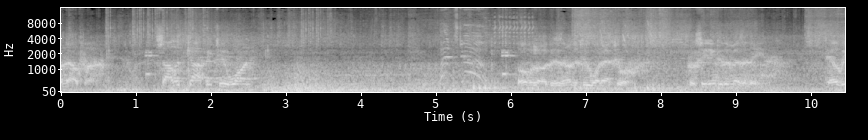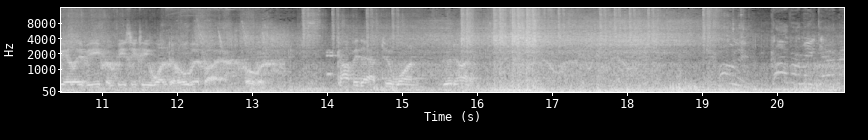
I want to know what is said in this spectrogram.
1 Alpha. Solid copy, 2-1. Let's go! Overlord, this is Hunter 2-1 actual. Proceeding to the mezzanine. Tell the LAV from PCT-1 to hold their fire. Over. Copy that, 2-1. Good hunting. Cover me, damn it!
